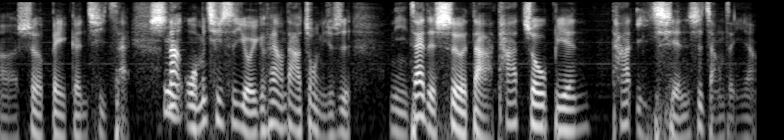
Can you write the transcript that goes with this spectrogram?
呃设备跟器材。是那我们其实有一个非常大的重点，就是你在的社大，它周边它以前是长怎样？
